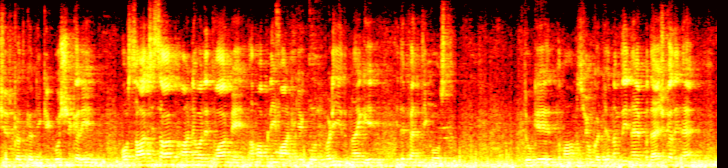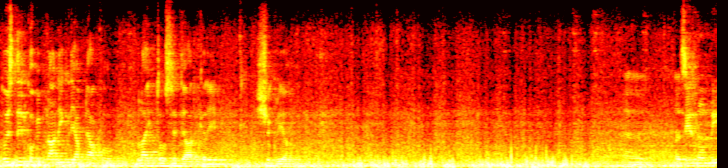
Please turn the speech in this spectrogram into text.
शिरकत करने की कोशिश करें और साथ ही साथ आने वाले इतवार में हम अपने ईमान की बहुत बड़ी ईद मनाएँगे ईद पैंती कोस्त जो कि तमाम मसीहों का जन्मदिन है, पैदाइश का दिन है तो इस दिन को भी मनाने के लिए अपने आप को लायकतों से तैयार करें। शुक्रिया। अज़ीज़ ममनी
